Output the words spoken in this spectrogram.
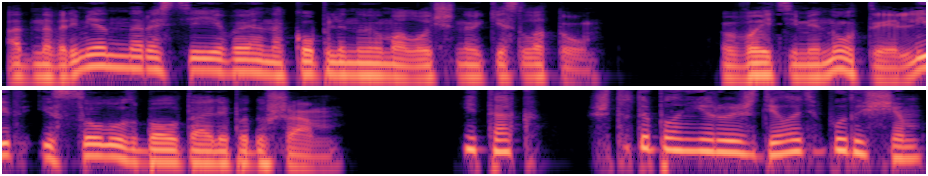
одновременно рассеивая накопленную молочную кислоту. В эти минуты Лид и Солус болтали по душам. «Итак, что ты планируешь делать в будущем?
